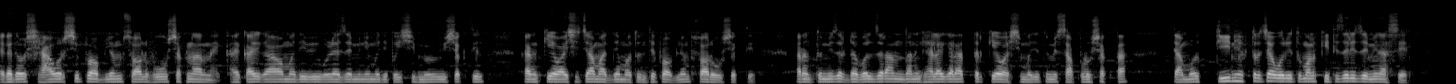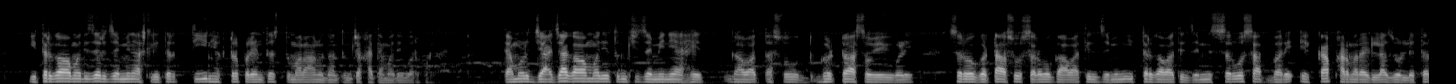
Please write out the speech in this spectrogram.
एखाद्या वर्षी ह्या वर्षी प्रॉब्लेम सॉल्व्ह होऊ शकणार नाही. काही काही गावामध्ये वेगवेगळ्या जमिनीमध्ये पैसे मिळू शकतील कारण के वाय सीच्या माध्यमातून ते प्रॉब्लेम सॉल्व्ह होऊ शकतील. कारण तुम्ही जर डबल जर अनुदान घ्यायला गेलात तर के वाय सीमध्ये तुम्ही सापडू शकता. त्यामुळे तीन हेक्टरच्या वरी तुम्हाला किती जरी जमीन असेल इतर गावामध्ये जर जमीन असली तर तीन हेक्टरपर्यंतच तुम्हाला अनुदान तुमच्या खात्यामध्ये वर्ग होणार आहे. त्यामुळे ज्या ज्या गावामध्ये तुमची जमिनी आहेत गावात असो गट असो वेगवेगळे सर्व गट असो सर्व गावातील जमीन इतर गावातील जमीन सर्व सातबारे एका फार्मर आय डीला जोडले तर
